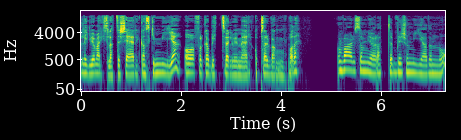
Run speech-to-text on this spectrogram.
legger vi merke til at det skjer ganske mye, og folk har blitt veldig mye mer observant på det. Hva er det som gjør at det blir så mye av det nå?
